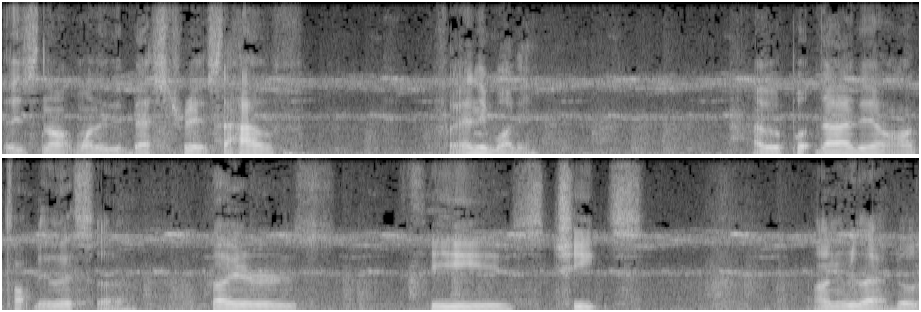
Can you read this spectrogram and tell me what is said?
is not one of the best traits to have for anybody. I would put that there on top of the list of liars, thieves, cheats, unreliable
